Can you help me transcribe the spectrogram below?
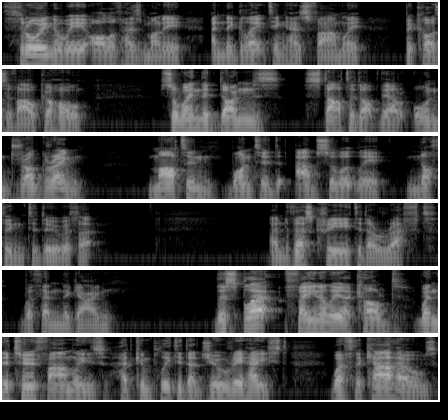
throwing away all of his money and neglecting his family because of alcohol. So when the Dunnes started up their own drug ring, Martin wanted absolutely nothing to do with it. And this created a rift within the gang. The split finally occurred when the two families had completed a jewellery heist, with the Cahills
